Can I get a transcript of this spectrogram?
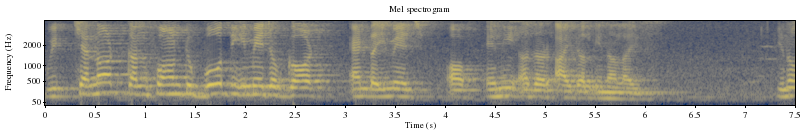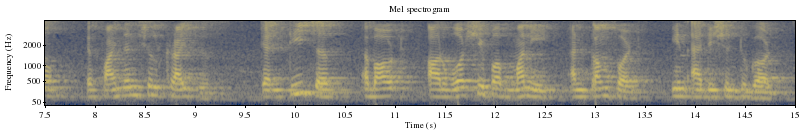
We cannot conform to both the image of God and the image of any other idol in our lives. You know, a financial crisis can teach us about our worship of money and comfort in addition to God.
